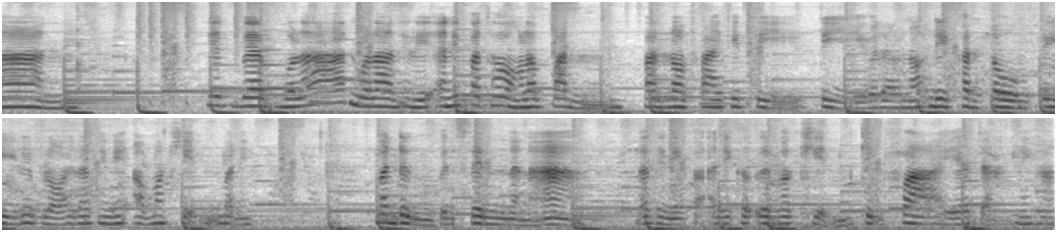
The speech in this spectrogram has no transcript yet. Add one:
ราณเฮ็ดแบบโบราณโบราณอีหลีอันนี้ปลาทองเราปั่นปั่นหลอดไฟที่ตีตีไว้แล้วเนาะดีคันโตงตีเรียบร้อยแล้วทีนี้เอามาเข็นบัดนี้ มาดึงเป็นเส้นน่ะนะแล้วทีนี้ก็อันนี้ก็เอิ้นว่าเข็นเข็นไฟอะจ้ะนี่ค่ะ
